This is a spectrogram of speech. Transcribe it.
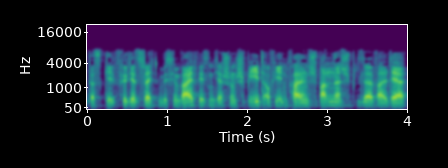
das geht, führt jetzt vielleicht ein bisschen weit. Wir sind ja schon spät. Auf jeden Fall ein spannender Spieler, weil der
